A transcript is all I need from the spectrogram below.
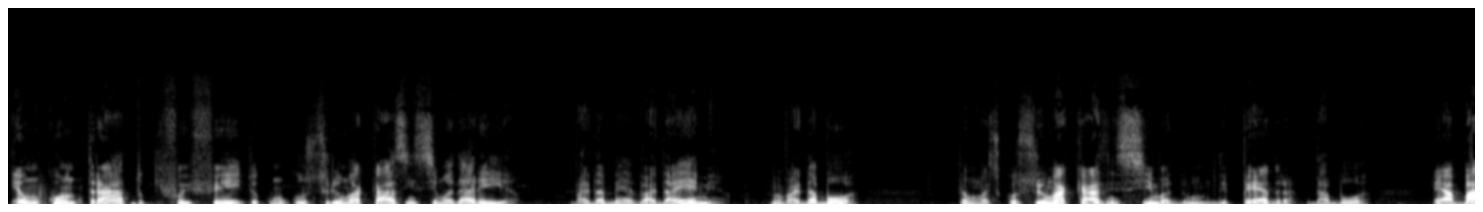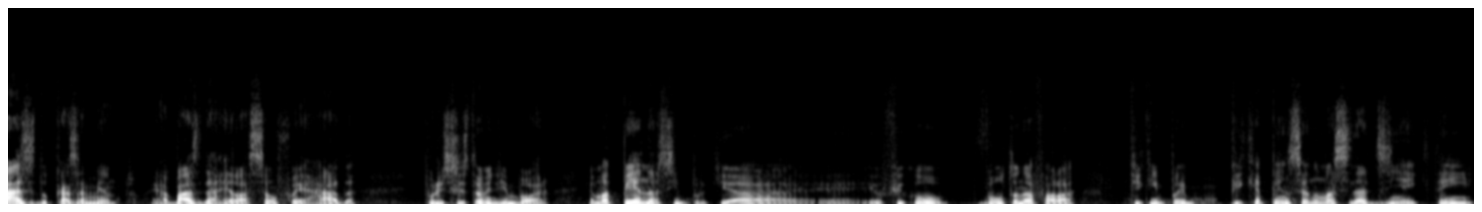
é um contrato que foi feito, é como construir uma casa em cima da areia. Vai dar B, vai dar M, não vai dar boa. Então, mas construir uma casa em cima de, de pedra, dá boa. É a base do casamento, é a base da relação foi errada, por isso que estão indo embora. É uma pena, assim, porque a, é, eu fico voltando a falar. Fica, fica pensando numa cidadezinha aí que tem.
